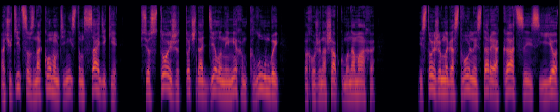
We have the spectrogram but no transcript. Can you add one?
Очутиться в знакомом тенистом садике, все с той же, точно отделанной мехом клумбой, похожей на шапку мономаха, и с той же многоствольной старой акацией, с ее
